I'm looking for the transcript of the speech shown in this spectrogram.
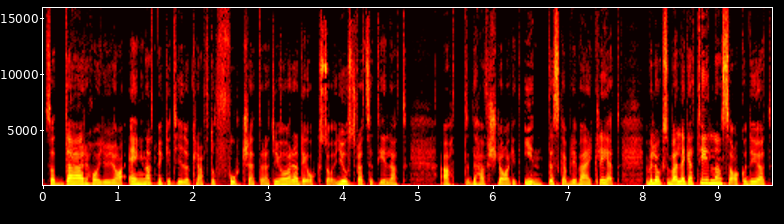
Så där har ju jag ägnat mycket tid och kraft och fortsätter att göra det också just för att se till att, att det här förslaget inte ska bli verklighet. Jag vill också bara lägga till en sak och det är att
